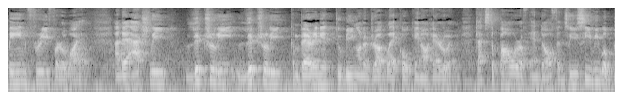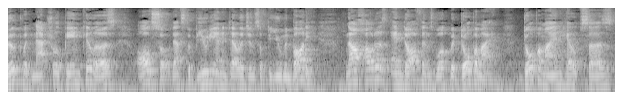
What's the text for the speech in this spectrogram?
pain free for a while. And they're actually literally, literally comparing it to being on a drug like cocaine or heroin. That's the power of endorphins. So you see, we were built with natural painkillers also. That's the beauty and intelligence of the human body. Now, how does endorphins work with dopamine? Dopamine helps us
